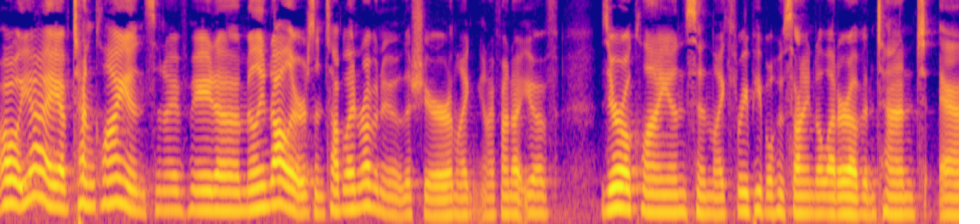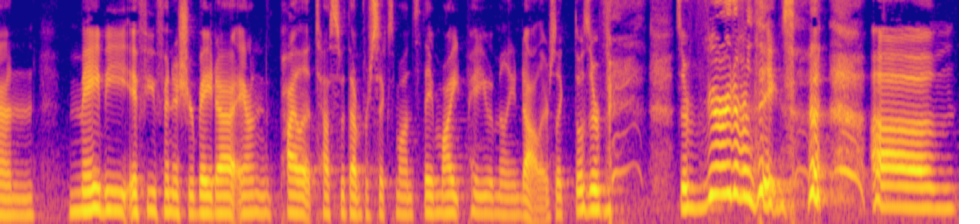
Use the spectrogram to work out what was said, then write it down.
oh yeah, I have ten clients and I've made a million dollars in top line revenue this year, and like, and I found out you have zero clients and like three people who signed a letter of intent and maybe if you finish your beta and pilot test with them for six months, they might pay you a million dollars. Like those are those are very different things. um,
